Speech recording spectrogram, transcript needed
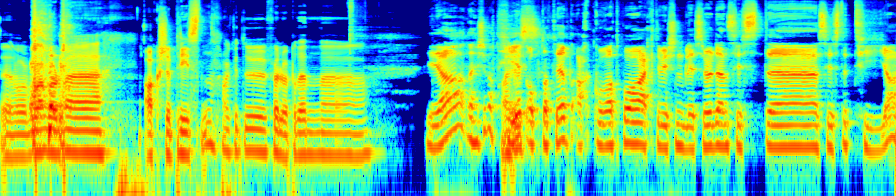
det, Hvordan går det med aksjeprisen? Har ikke du følge med på den? Uh... Ja, det har ikke vært helt yes. oppdatert akkurat på Activision Blizzard den siste, siste tida.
